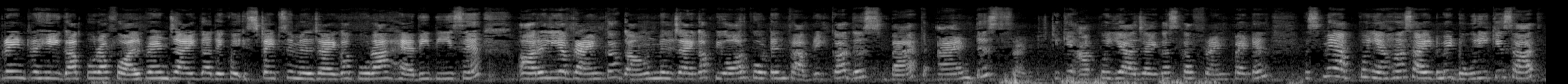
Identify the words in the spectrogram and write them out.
प्रिंट रहेगा, पूरा फॉल प्रिंट जाएगा, देखो, इस टाइप से मिल जाएगा, पूरा हैवी पीस है. ऑरलिया ब्रांड का गाउन मिल जाएगा प्योर कॉटन फैब्रिक का this back and this front ठीक है, आपको ये आ जाएगा इसका फ्रंट पैटर्न इसमें आपको यहाँ साइड में डोरी के साथ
